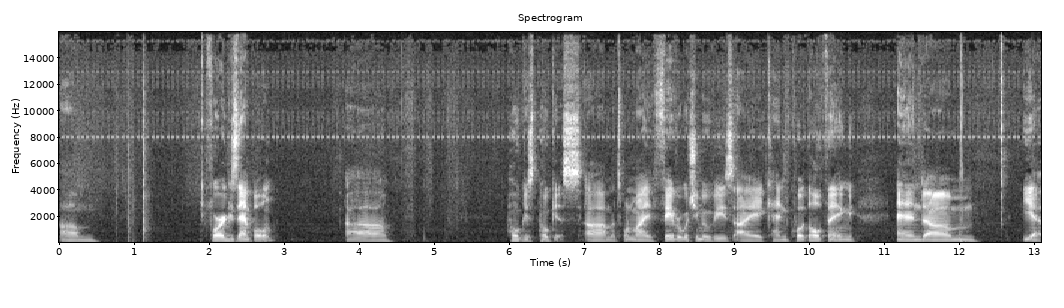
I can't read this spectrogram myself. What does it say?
Um, for example, uh, Hocus Pocus. Um, that's one of my favorite witchy movies. I can quote the whole thing, and um, yeah,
